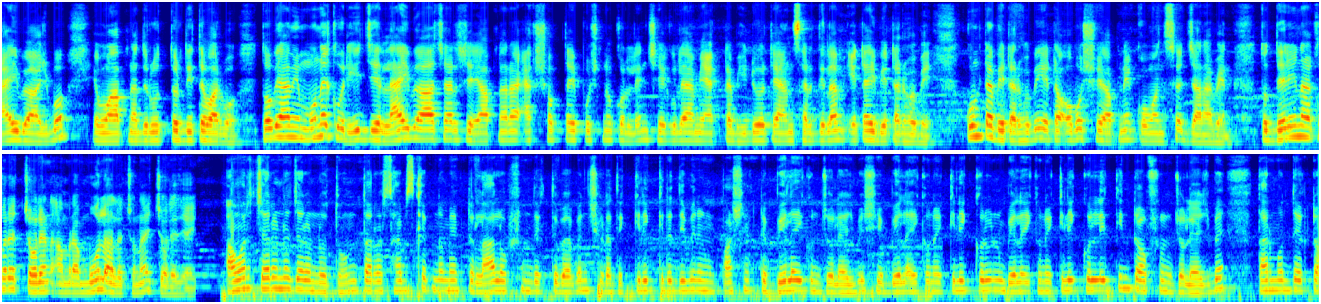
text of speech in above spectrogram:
লাইভে আসব এবং আপনাদের উত্তর দিতে পারব। তবে আমি মনে করি যে লাইভে আসার সে আপনারা এক সপ্তাহে প্রশ্ন করলেন, সেগুলো আমি একটা ভিডিওতে অ্যান্সার দিলাম এটাই বেটার হবে। কোনটা বেটার হবে এটা অবশ্যই আপনি কমেন্টসে জানাবেন। তো দেরি না করে চলেন আমরা মূল আলোচনায় চলে যাই। আমার চ্যানেলে যারা নতুন তারা সাবস্ক্রাইব নামে একটা লাল অপশন দেখতে পাবেন সেটাতে ক্লিক করে দিবেন এবং পাশে একটা বেল আইকন চলে আসবে। সেই বেল আইকনে ক্লিক করবেন বেল আইকনে ক্লিক করলে তিনটা অপশন চলে আসবে। তার মধ্যে একটা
